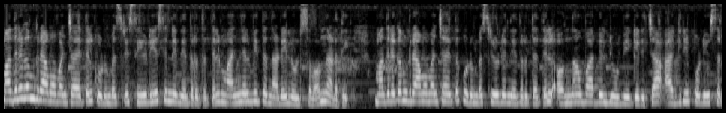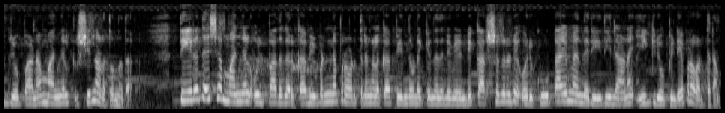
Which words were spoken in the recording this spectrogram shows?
മതിലകം ഗ്രാമപഞ്ചായത്തിൽ കുടുംബശ്രീ സി ഡി എസിന്റെ നേതൃത്വത്തിൽ മഞ്ഞൾ വിത്ത് നടീൽ ഉത്സവം നടത്തി. മതിലകം ഗ്രാമപഞ്ചായത്ത് കുടുംബശ്രീയുടെ നേതൃത്വത്തിൽ ഒന്നാം വാർഡിൽ രൂപീകരിച്ച അഗ്രി പ്രൊഡ്യൂസർ ഗ്രൂപ്പാണ് മഞ്ഞൾ കൃഷി നടത്തുന്നത്. തീരദേശ മഞ്ഞൾ ഉൽപ്പാദകർക്ക് വിപണന പ്രവർത്തനങ്ങൾക്ക് പിന്തുണയ്ക്കുന്നതിന് വേണ്ടി കർഷകരുടെ ഒരു കൂട്ടായ്മ എന്ന രീതിയിലാണ് ഈ ഗ്രൂപ്പിന്റെ പ്രവർത്തനം.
